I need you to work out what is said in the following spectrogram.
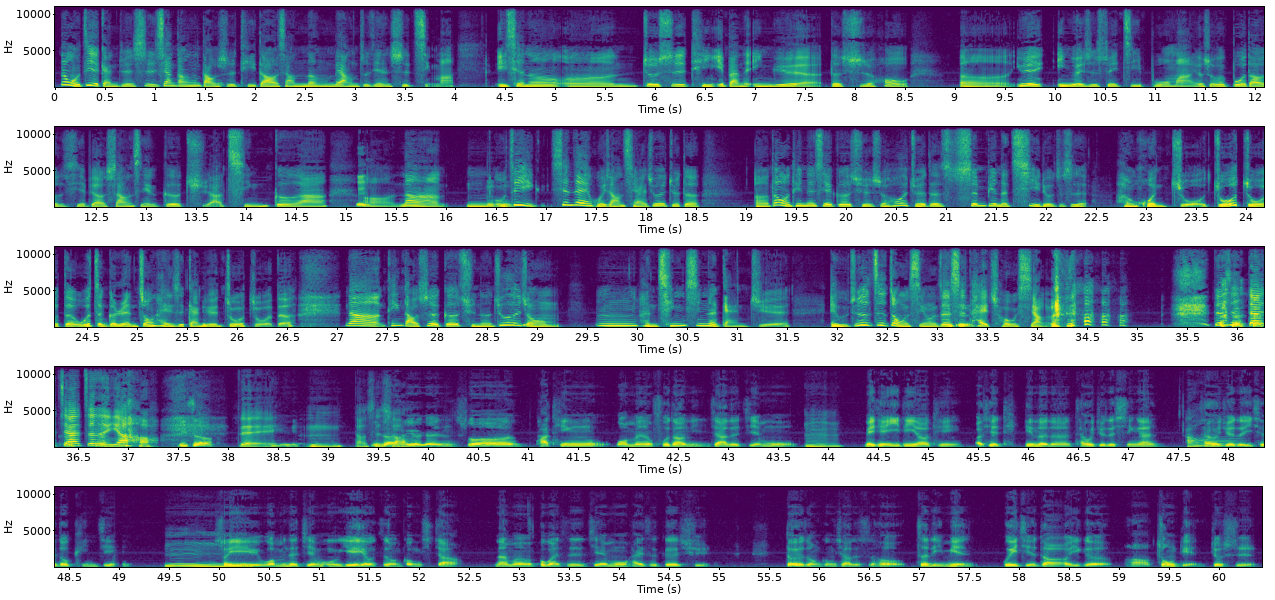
那我自己的感觉是，像刚刚导师提到像能量这件事情嘛。以前呢，嗯、呃，就是听一般的音乐的时候，呃，因为音乐是随机播嘛，有时候会播到一些比较伤心的歌曲啊、情歌啊，呃，那嗯，我自己现在回想起来，就会觉得，呃，当我听那些歌曲的时候，会觉得身边的气流就是很浑浊、浊浊的，我整个人状态也是感觉浊浊的。那听导师的歌曲呢，就会有一种嗯很清新的感觉。哎，我觉得这种形容真的是太抽象了，但是大家真的要 你知道？对，嗯，导师说，你知道还有人说他听我们辅导你家的节目，嗯，每天一定要听，而且听了呢才会觉得心安，哦，才会觉得一切都平静，嗯，所以我们的节目也有这种功效。那么不管是节目还是歌曲，都有这种功效的时候，这里面归结到一个啊重点就是。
